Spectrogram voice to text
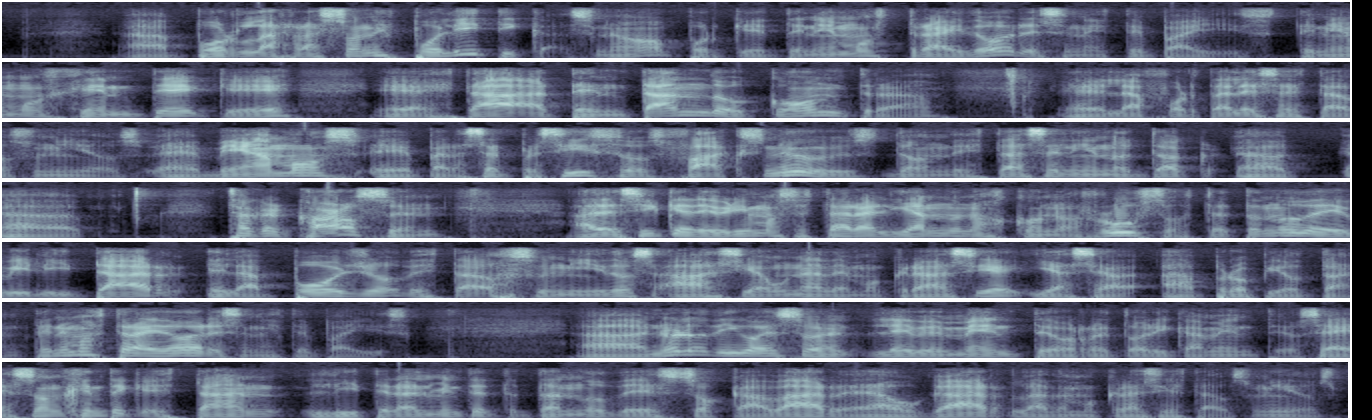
Ah, por las razones políticas, ¿no? Porque tenemos traidores en este país, tenemos gente que eh, está atentando contra eh, la fortaleza de Estados Unidos. Eh, veamos, para ser precisos, Fox News, donde está saliendo ah, ah, Tucker Carlson a decir que deberíamos estar aliándonos con los rusos, tratando de debilitar el apoyo de Estados Unidos hacia una democracia y hacia la propia OTAN. Tenemos traidores en este país. Ah, no lo digo eso levemente o retóricamente, o sea, son gente que están literalmente tratando de socavar, de ahogar la democracia de Estados Unidos.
